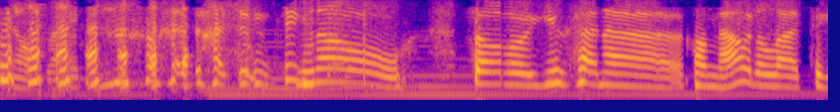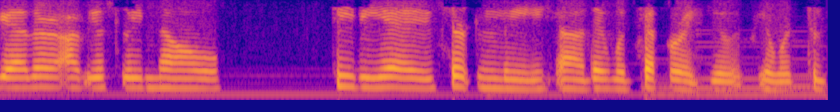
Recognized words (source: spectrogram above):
no, right? I didn't think no. So. so you kind of hung out a lot together. Obviously, no PDA. Certainly, uh, they would separate you if you were too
